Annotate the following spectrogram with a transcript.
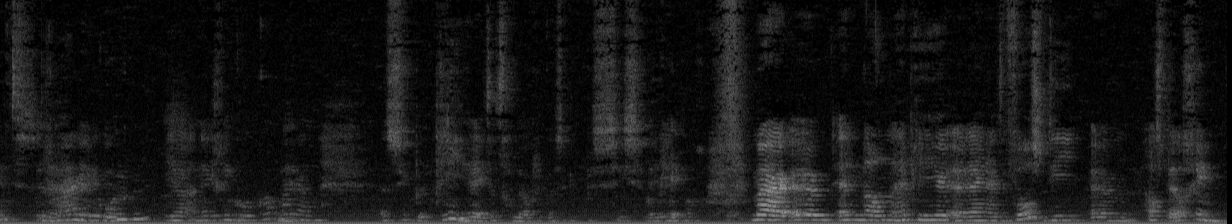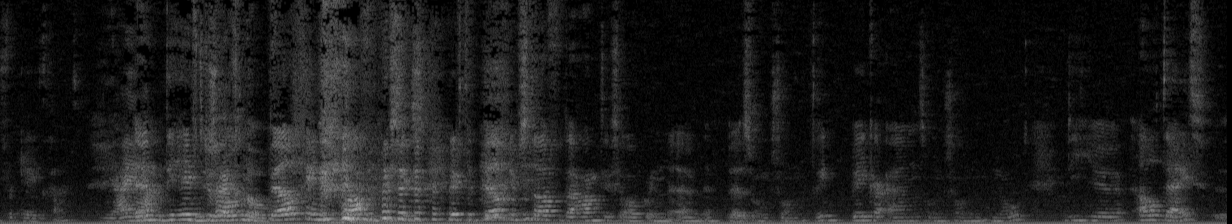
zeg Ja, maar. koor. Mhm. Ja, nee, geen koorkap, maar een, een superplie heet het geloof ik, als ik precies weet nog. Maar, ehm, en dan heb je hier uh, Reinhard de Vos, die ehm, als pelgrim verkleed gaat. Ja, En die heeft dus ook een pelgrimstaf, precies, heeft een pelgrimstaf, daar hangt dus ook een, een, een- eh, zo'n zo'n drinkbeker aan, zo'n zo'n noot, die je altijd eh,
